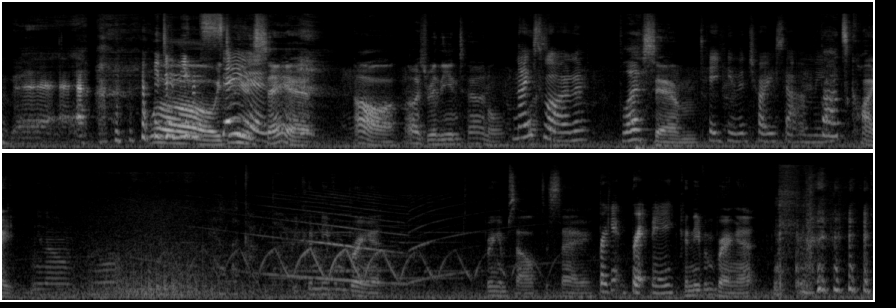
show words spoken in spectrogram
I Whoa, didn't even he say didn't even it. say it. Oh, that was really internal. Nice Bless him. one. Bless him. Taking the choice out of me. That's quite, you know, you know what? Helicopter. He couldn't even bring it. Bring himself to say. Bring it, Brittany. Couldn't even bring it.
